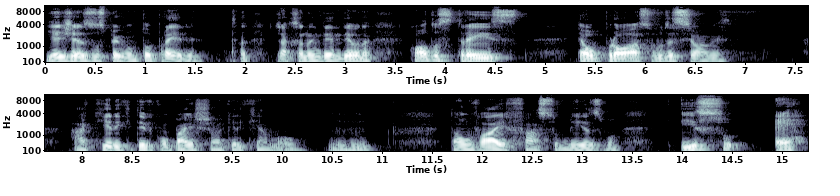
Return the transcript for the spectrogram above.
E aí Jesus perguntou para ele, já que você não entendeu, né? Qual dos três é o próximo desse homem? aquele que teve compaixão, aquele que amou. Uhum. Então vai e faça o mesmo. Isso é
